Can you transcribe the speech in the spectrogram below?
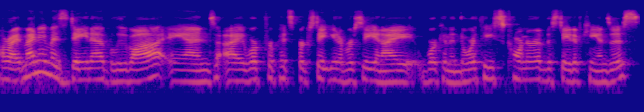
All right, my name is Dana Blubaugh, and I work for Pittsburg State University, and I work in the northeast corner of the state of Kansas.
